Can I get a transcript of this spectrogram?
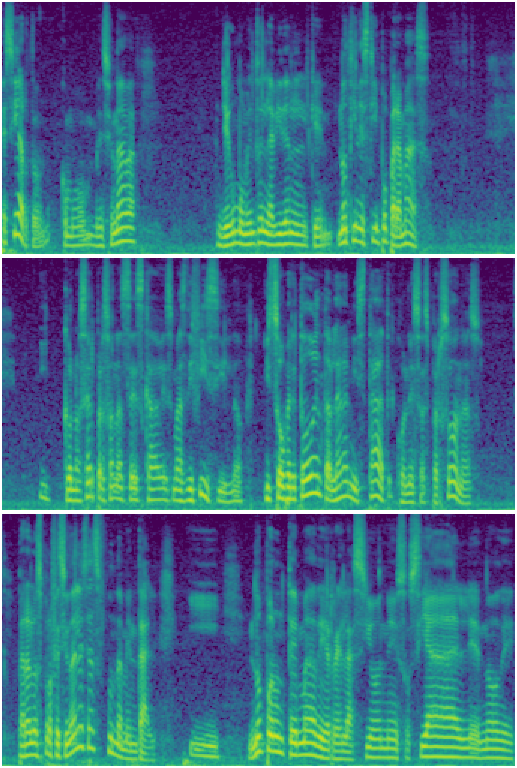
Es cierto, como mencionaba, llega un momento en la vida en el que no tienes tiempo para más. Y conocer personas es cada vez más difícil, ¿no? Y sobre todo entablar amistad con esas personas. Para los profesionales es fundamental. Y no por un tema de relaciones sociales, ¿no? De,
